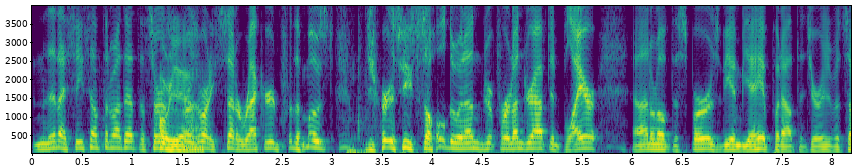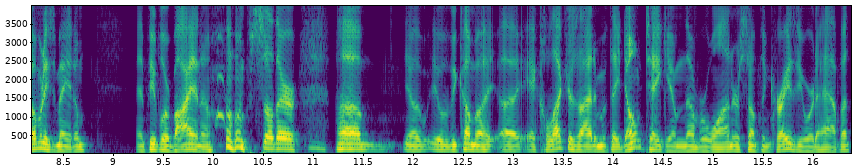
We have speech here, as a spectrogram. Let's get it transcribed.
And then I see something about that. The Spurs Oh, yeah. Spurs already set a record for the most jerseys sold to an undra- for an undrafted player. I don't know if the Spurs, the NBA, have put out the jerseys, but somebody's made them, and people are buying them. so they're, um, you know, it will become a, a, a collector's item if they don't take him number one or something crazy were to happen.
